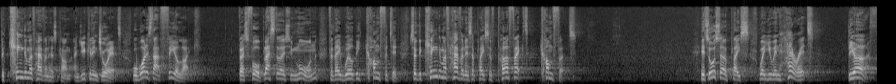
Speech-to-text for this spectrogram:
the kingdom of heaven has come and you can enjoy it. Well, what does that feel like? Verse 4 Blessed are those who mourn, for they will be comforted. So the kingdom of heaven is a place of perfect comfort. It's also a place where you inherit the earth.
